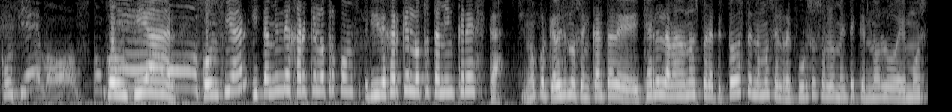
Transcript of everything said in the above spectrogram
Confiemos, confiemos. Confiar, confiar y también dejar que el otro y dejar que el otro también crezca, ¿no? Porque a veces nos encanta de echarle la mano, no, espérate, todos tenemos el recurso, solamente que no lo hemos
